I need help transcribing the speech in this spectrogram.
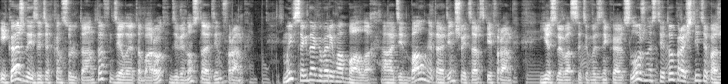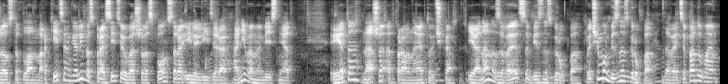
И каждый из этих консультантов делает оборот 91 франк. Мы всегда говорим о баллах, а один балл — это один швейцарский франк. Если у вас с этим возникают сложности, то прочтите, пожалуйста, план маркетинга, либо спросите у вашего спонсора или лидера, они вам объяснят. И это наша отправная точка. И она называется бизнес-группа. Почему бизнес-группа? Давайте подумаем.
